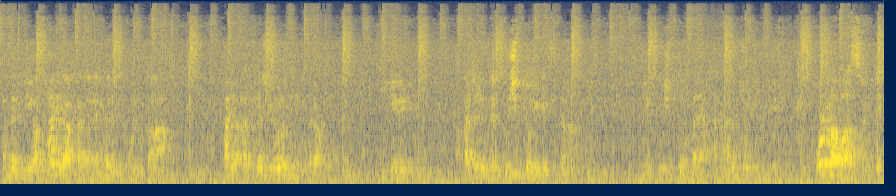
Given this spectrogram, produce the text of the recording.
근데 네가 팔이 아까 전에 던지 보니까 팔이 아까 계속 이렇게 있더라고. 이게 아까 전에 90도 얘기했잖아. 이게 90도보다 약간 안쪽에 이렇게 올라왔을 때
